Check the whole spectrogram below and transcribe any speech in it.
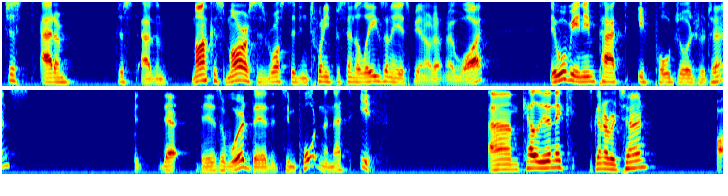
Just add them. Just add them. Marcus Morris is rostered in 20% of leagues on ESPN. I don't know why. There will be an impact if Paul George returns. But that there's a word there that's important, and that's if. Um, Kelly Olynyk is going to return. Uh,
